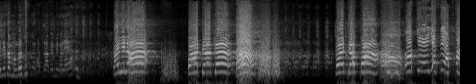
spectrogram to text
बायलेचा मंगळसूत्र घातला का मी गळ्या काय लिहिलं? हा. पाठक कटप्पा ओके येते अप्पा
